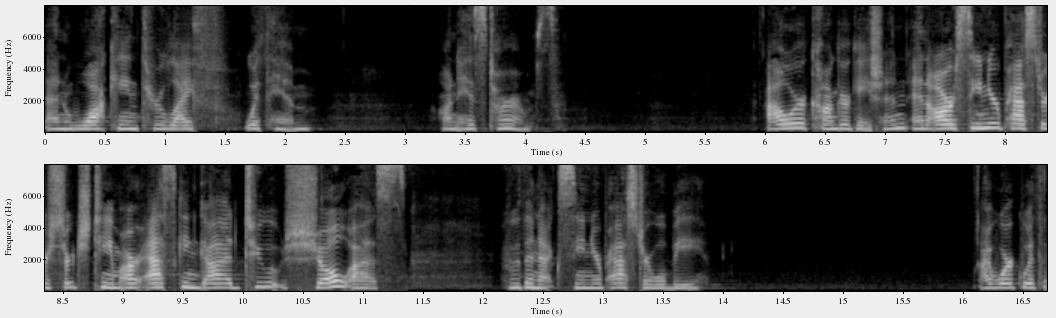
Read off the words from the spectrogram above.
and walking through life with Him on His terms. Our congregation and our senior pastor search team are asking God to show us who the next senior pastor will be. I work with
